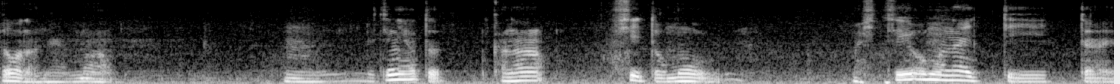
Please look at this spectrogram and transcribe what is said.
そうだね。まあうん。別にあと悲しいと思う、まあ、必要もないって言ったらあれ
